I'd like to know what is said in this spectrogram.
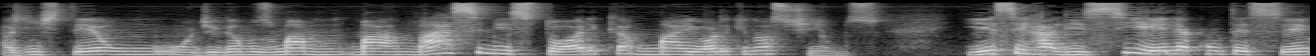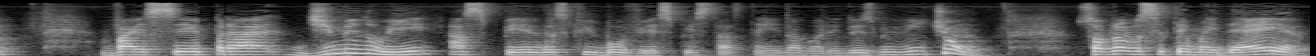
a gente ter um, digamos, uma, uma máxima histórica maior do que nós tínhamos. E esse rally, se ele acontecer, vai ser para diminuir as perdas que o Ibovespa está tendo agora em 2021. Só para você ter uma ideia,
